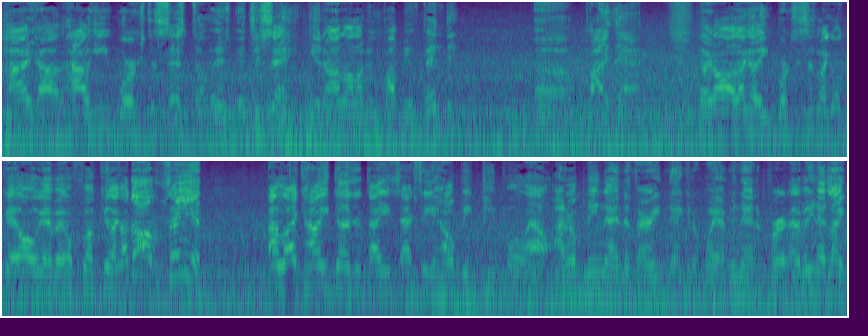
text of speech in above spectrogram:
how, how, how he works the system, is, is to say. You know, I know a lot of people probably be offended uh, by that. Like, oh, like how he works the system. Like, okay, oh, yeah, man, fuck you. Like, oh, no, I'm saying, I like how he does it, that he's actually helping people out. I don't mean that in a very negative way. I mean that in a per- I mean that, like,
